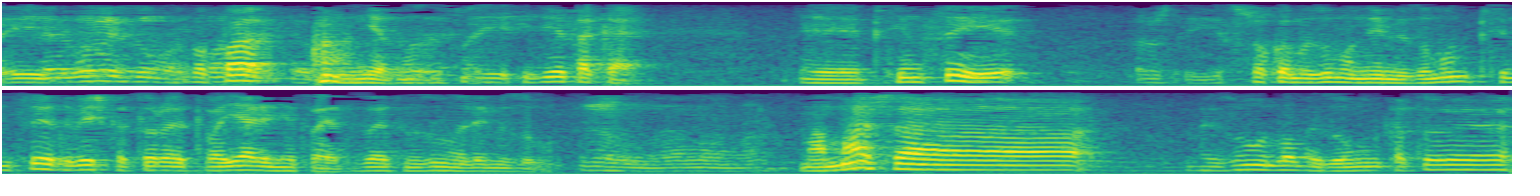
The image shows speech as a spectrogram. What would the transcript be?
и... Нет, ну, идея такая. Э, Птенцы, что такое мезумон, не мезумон, птенцы это вещь, которая твоя или не твоя. Это называется мезумон или мезумон. Ну, мама. Мамаша Мезуман был Мезуман, которая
